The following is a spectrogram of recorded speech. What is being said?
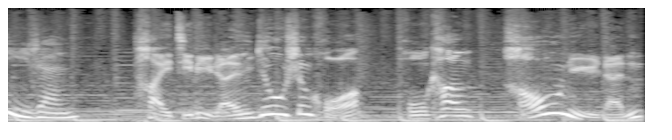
女人。太极丽人优生活，普康好女人。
